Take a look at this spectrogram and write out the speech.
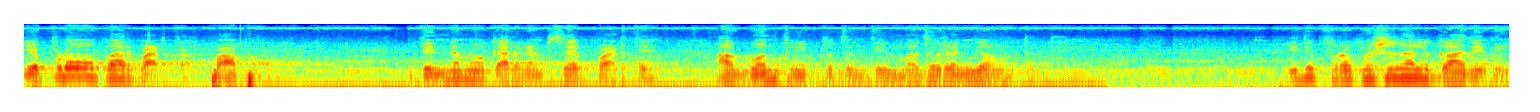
ఎప్పుడో పారు పాడతారు పాపం. దిన్నము ఒక అరగంట సేపు పాడితే ఆ గొంతు విప్పుతుంది మధురంగా ఉంటుంది. ఇది ప్రొఫెషనల్ కాదు ఇది.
